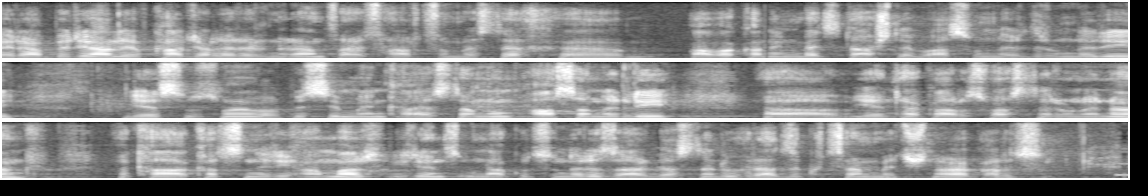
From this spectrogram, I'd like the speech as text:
վերաբերյալ եւ քաջալերել նրանց այս հարցում։ Այստեղ բավականին մեծ դաշտ է բացում ներդրումների Ես ուզում եմ, որպեսզի մենք Հայաստանում հասանելի ենթակառուցվածքներ ունենանք քաղաքացիների համար իրենց ունակությունները զարգացնելու հրաձգության մեջ։ Շնորհակալություն։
